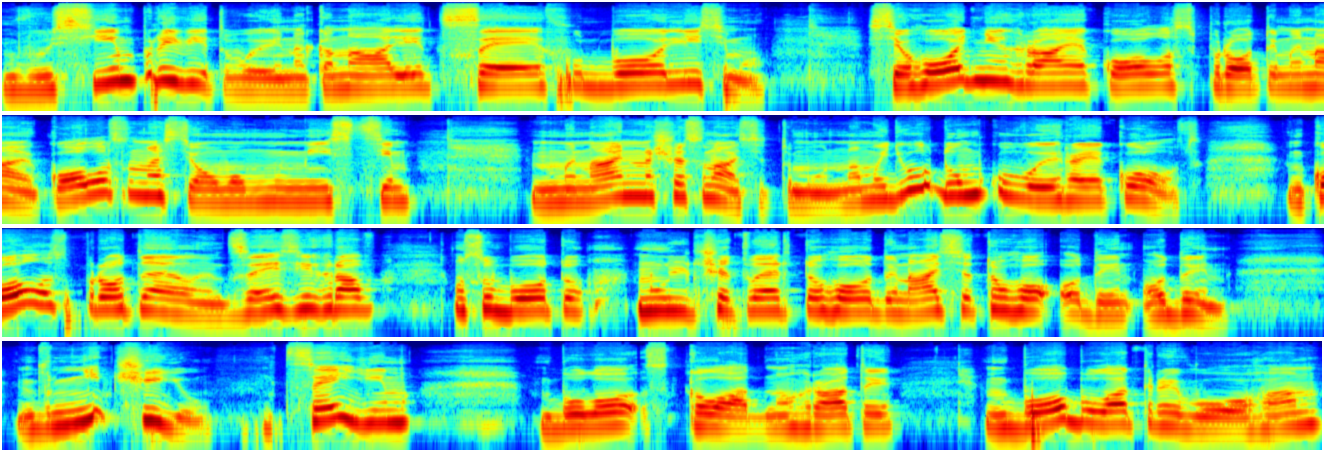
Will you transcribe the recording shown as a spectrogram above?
Всім привіт! Ви на каналі Це Футболісімо. Сьогодні грає Колос проти Минає. Колос на сьомому місці. Минай на 16-му. На мою думку, виграє Колос. Колос проти ЛНЗ зіграв у суботу 04.11.1-1. В нічию. Це їм було складно грати, бо була тривога.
